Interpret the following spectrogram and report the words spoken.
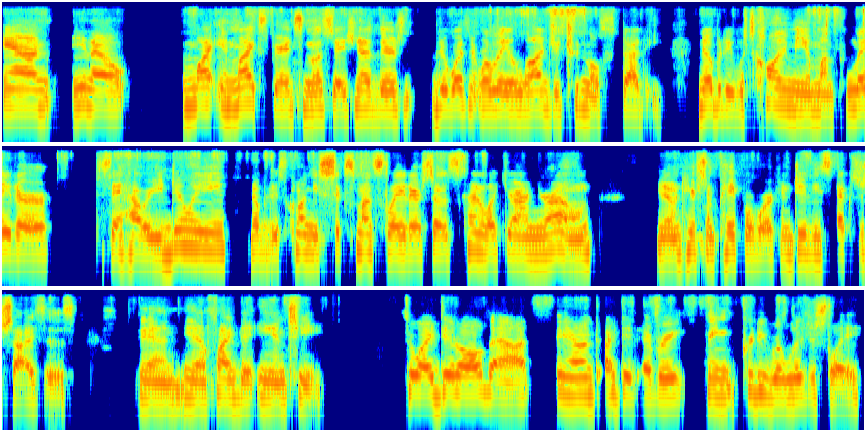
And, you know, my in my experience in those days, you know, there's there wasn't really a longitudinal study. Nobody was calling me a month later to say, How are you doing? Nobody was calling me six months later. So it's kind of like you're on your own, you know, and here's some paperwork and do these exercises and, you know, find the ENT. So I did all that and I did everything pretty religiously.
